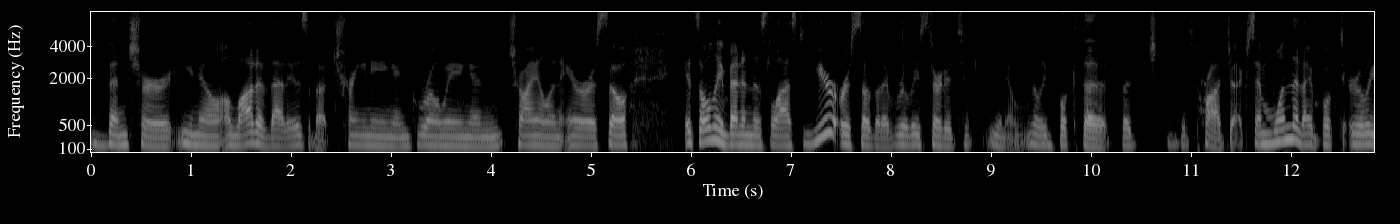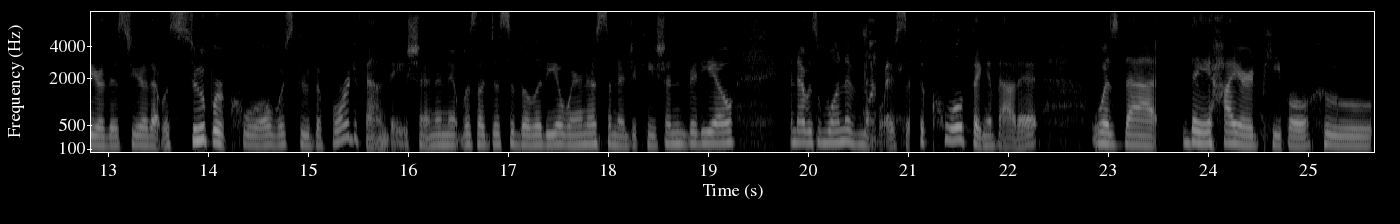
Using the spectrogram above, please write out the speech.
venture you know a lot of that is about training and growing and trial and error so it's only been in this last year or so that I've really started to, you know, really book the the the projects. And one that I booked earlier this year that was super cool was through the Ford Foundation, and it was a disability awareness and education video, and I was one of voices. The cool thing about it was that they hired people who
